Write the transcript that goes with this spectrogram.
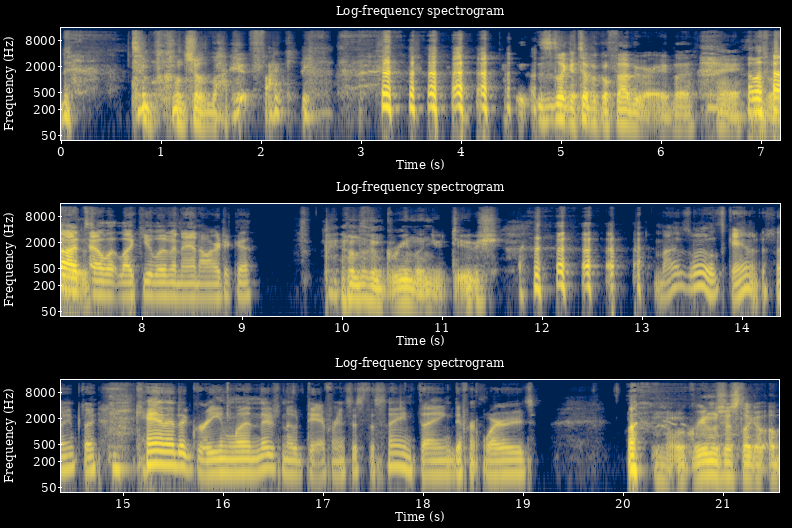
Typical July. Fuck you. This is like a typical February, but hey. it love how I is. tell it like you live in Antarctica. I don't live in Greenland, you douche. Might as well. It's Canada. Same thing. Canada, Greenland. There's no difference. It's the same thing, different words. No, Greenland's just like a, a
